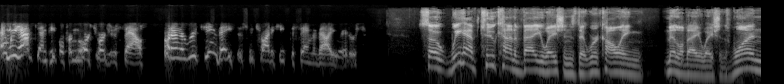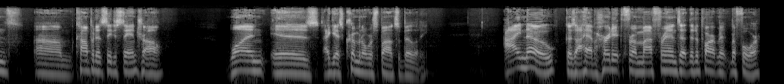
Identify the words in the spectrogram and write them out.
and we have sent people from North Georgia to South, but on a routine basis, we try to keep the same evaluators. So we have two kind of valuations that we're calling mental evaluations. One's um, competency to stand trial. One is, I guess, criminal responsibility. I know because I have heard it from my friends at the department before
